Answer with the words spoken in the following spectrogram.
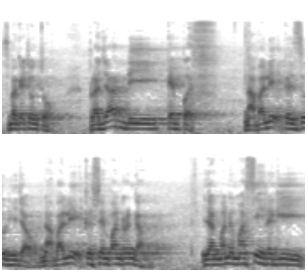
Sebagai contoh, pelajar di kampus nak balik ke zon hijau, nak balik ke Sempan Renggam yang mana masih lagi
